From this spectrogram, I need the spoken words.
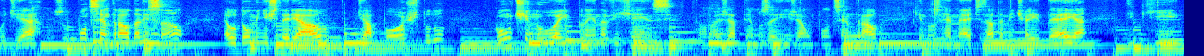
odiernos, o ponto central da lição é o dom ministerial de apóstolo continua em plena vigência. Então nós já temos aí já um ponto central que nos remete exatamente à ideia de que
